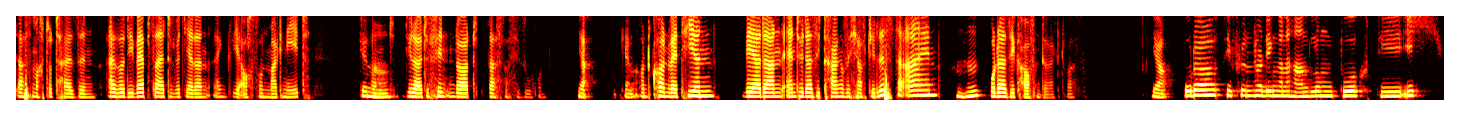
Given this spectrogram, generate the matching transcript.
das macht total Sinn. Also die Webseite wird ja dann irgendwie auch so ein Magnet. Genau. Und die Leute finden dort das, was sie suchen. Ja, genau. Und konvertieren wäre dann entweder sie tragen sich auf die Liste ein mhm. oder sie kaufen direkt was. Ja, oder sie führen halt irgendeine Handlung durch, die ich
